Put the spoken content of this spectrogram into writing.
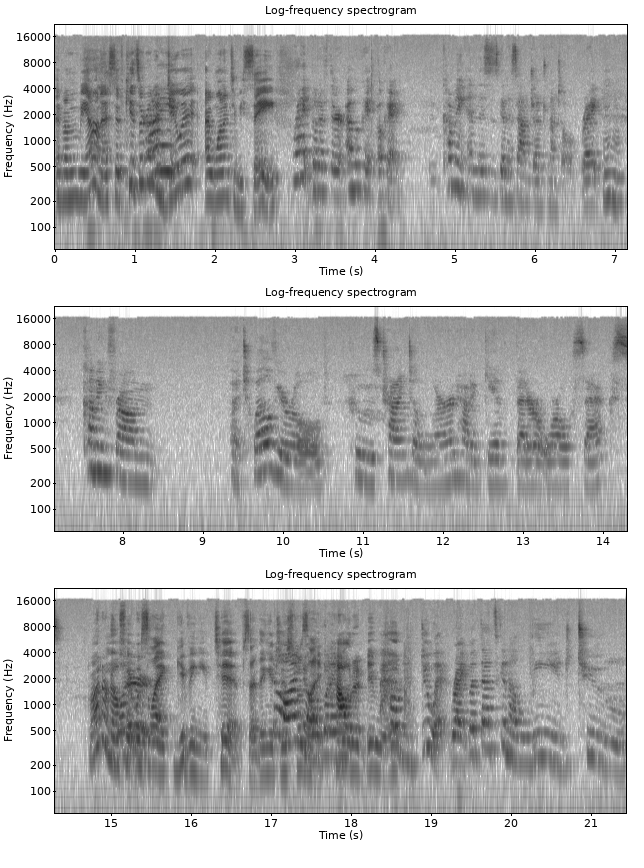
if I'm gonna be honest, if kids are gonna do it, I want it to be safe. Right, but if they're I'm okay, okay. Coming and this is gonna sound judgmental, right? Mhm. Coming from a twelve year old who's trying to learn how to give better oral sex. Well, I don't know What if it was like giving you tips. I think it No, just was know, like but how to do it. How to do it, right? But that's gonna lead to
